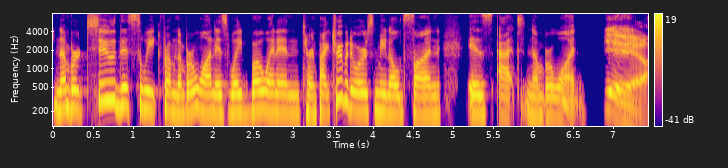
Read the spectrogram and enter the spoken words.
Number two this week from number one is Wade Bowen and Turnpike Troubadours. Mean Old Sun is at number one. Yeah.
